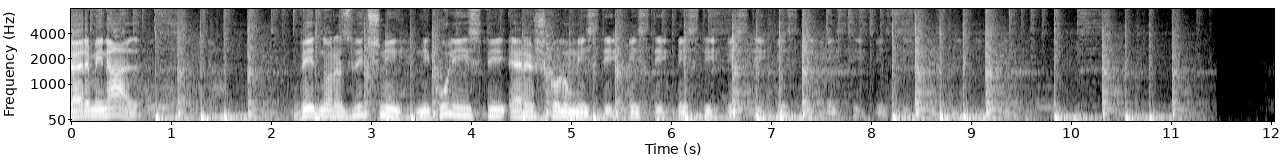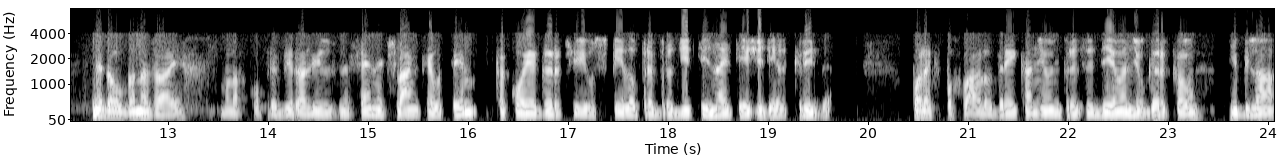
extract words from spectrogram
Terminal. Vedno različni, nikoli isti, reš kolumnisti, isti, isti, isti, isti, isti, isti. Nedolgo nazaj smo lahko prebirali vznesene članke o tem, kako je Grčiji uspelo prebroditi najtežji del krize. Poleg pohval odrekanju in prezidevanju Grkov je bila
